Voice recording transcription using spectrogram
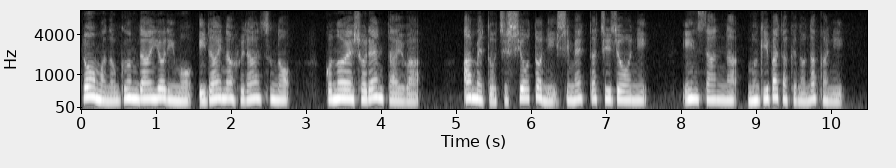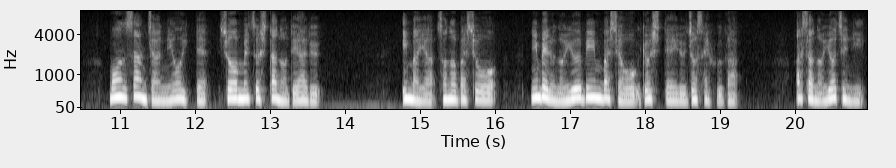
ローマの軍団よりも偉大なフランスのこの絵諸連隊は雨と血潮とに湿った地上に陰惨な麦畑の中にモンサンジャンにおいて消滅したのである。今やその場所をニベルの郵便馬車を御しているジョセフが朝の4時に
